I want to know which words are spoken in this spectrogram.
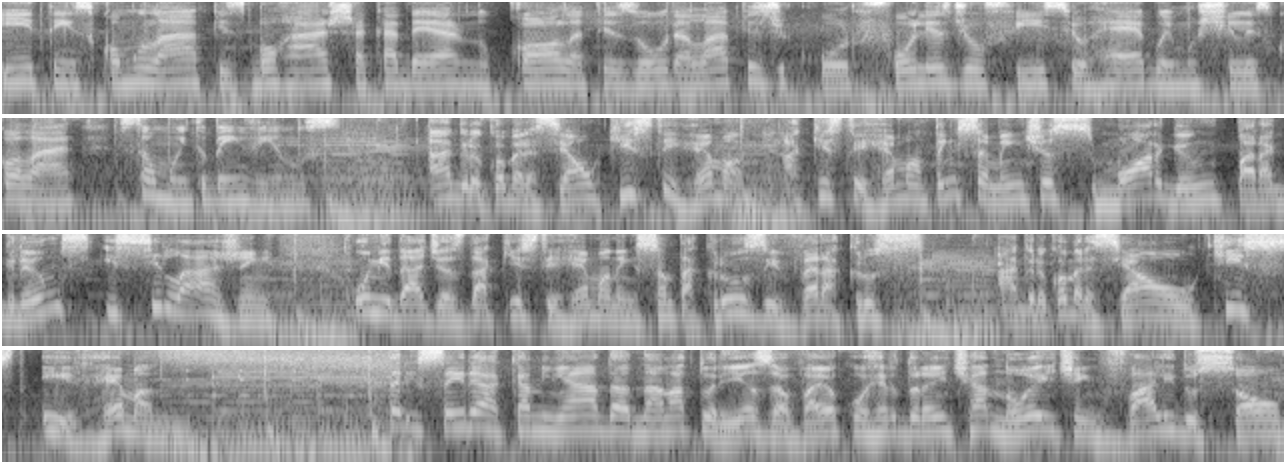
Itens como lápis, borracha, caderno, cola, tesoura, lápis de cor, folhas de ofício, régua e mochila escolar são muito bem-vindos. Agrocomercial Kiste Heman. A Kiste Heman tem sementes Morgan para grãos e silagem. Unidades da Kiste Heman em Santa Cruz e Veracruz. Agrocomercial Kiste Heman. Terceira caminhada na natureza vai ocorrer durante a noite em Vale do Sol.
